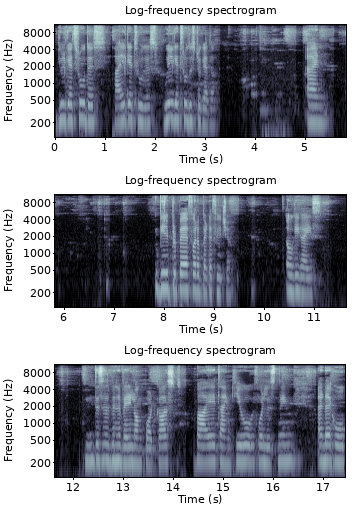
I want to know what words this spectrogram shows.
You'll get through this. I'll get through this. We'll get through this together. And we'll prepare for a better future. Okay, guys. This has been a very long podcast. Bye. Thank you for listening. And I hope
